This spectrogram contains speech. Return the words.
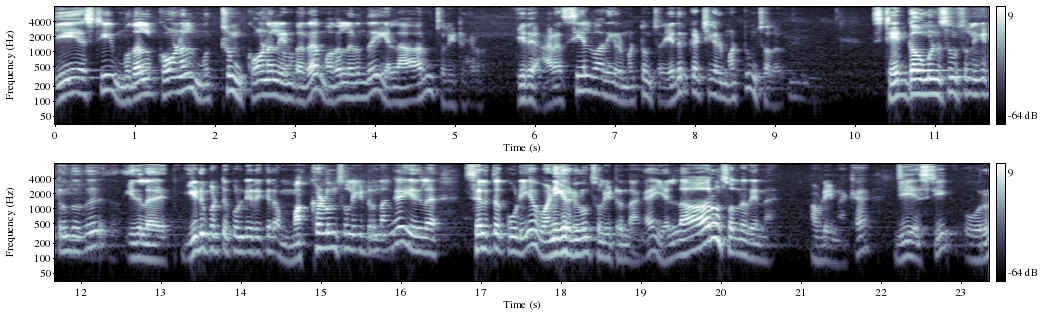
ஜிஎஸ்டி முதல் கோணல் முற்றும் கோணல் என்பதை முதல்ல இருந்து எல்லாரும் சொல்லிட்டு இருக்கிறது. இது அரசியல்வாதிகள் மட்டும் சொல் எதிர்க்கட்சிகள் மட்டும் சொல்லல. ஸ்டேட் கவர்மெண்ட்ஸும் சொல்லிக்கிட்டு இருந்தது. இதில் ஈடுபட்டு கொண்டிருக்கிற மக்களும் சொல்லிக்கிட்டு இருந்தாங்க. இதில் செலுத்தக்கூடிய வணிகர்களும் சொல்லிகிட்டு இருந்தாங்க. எல்லாரும் சொன்னது என்ன அப்படின்னாக்க ஜிஎஸ்டி ஒரு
